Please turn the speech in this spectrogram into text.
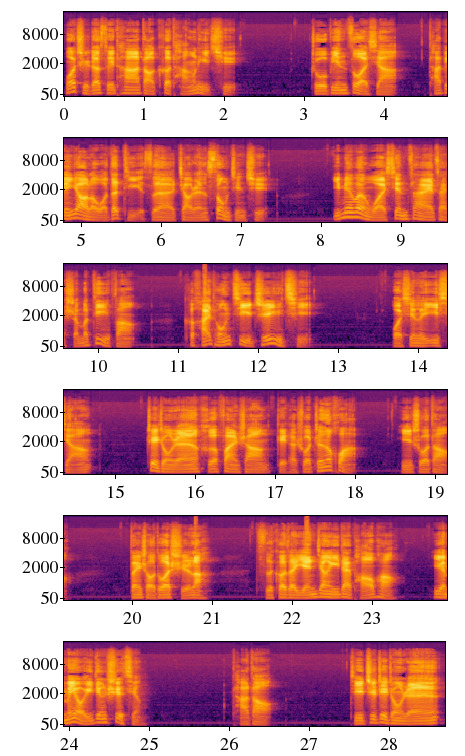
我只得随他到课堂里去。主宾坐下，他便要了我的底子，叫人送进去，一面问我现在在什么地方，可还同季之一起。我心里一想，这种人和饭上给他说真话。因说道：“分手多时了，此刻在沿江一带跑跑，也没有一定事情。”他道：“几知这种人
